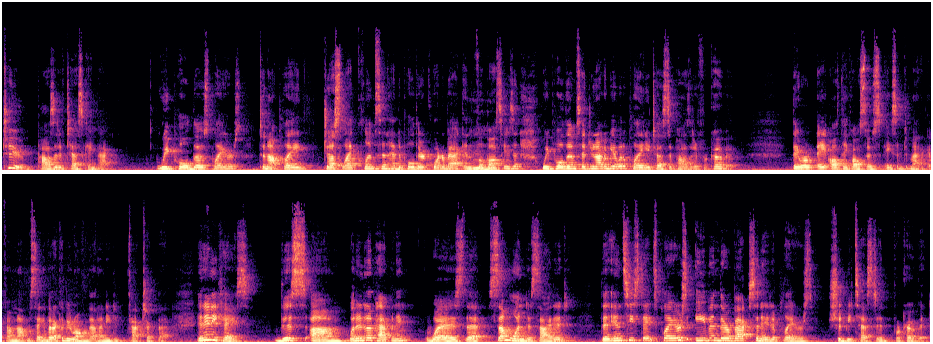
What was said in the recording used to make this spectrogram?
Two positive tests came back. We pulled those players to not play, just like Clemson had to pull their quarterback in the football season. We pulled them, said, You're not going to be able to play. You tested positive for COVID. They were, I think, also asymptomatic, if I'm not mistaken, but I could be wrong on that. I need to fact check that. In any case, this, um, what ended up happening was that someone decided that NC State's players, even their vaccinated players, should be tested for COVID.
